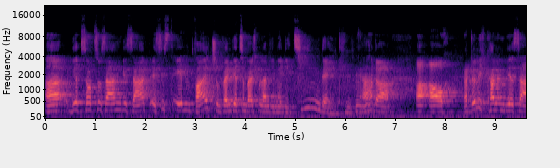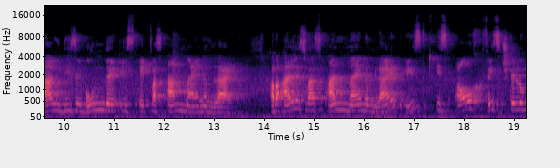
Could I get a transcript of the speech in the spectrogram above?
äh, wird sozusagen gesagt, es ist eben falsch. Und wenn wir zum Beispiel an die Medizin denken, ja, da äh, auch, natürlich können wir sagen, diese Wunde ist etwas an meinem Leib. Aber alles, was an meinem Leib ist, ist auch Feststellung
